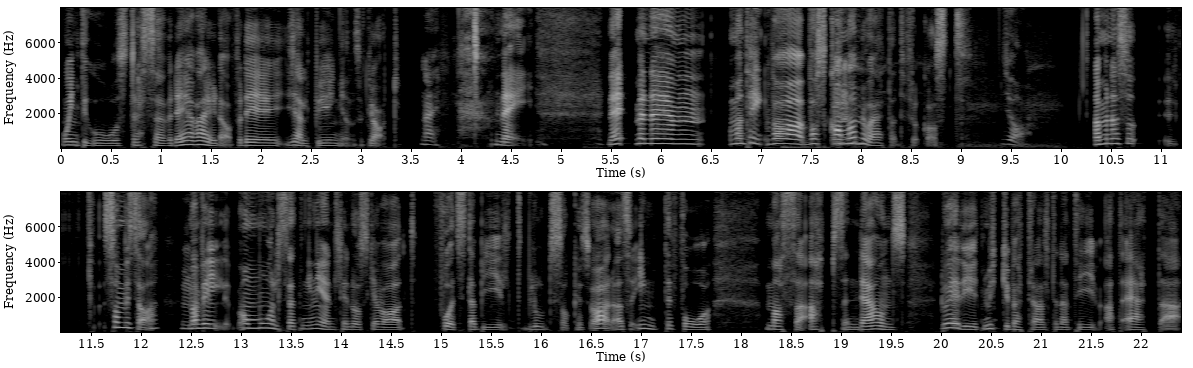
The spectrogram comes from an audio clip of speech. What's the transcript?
och inte gå och stressa över det varje dag, för det hjälper ju ingen såklart. Nej. Nej. Nej, men ehm, om man tänker, vad, vad ska man då äta till frukost? Ja. Ja men alltså, som vi sa, Mm. man vill, om målsättningen egentligen då ska vara att få ett stabilt blodsockersvar, alltså inte få massa ups and downs, då är det ju ett mycket bättre alternativ att äta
